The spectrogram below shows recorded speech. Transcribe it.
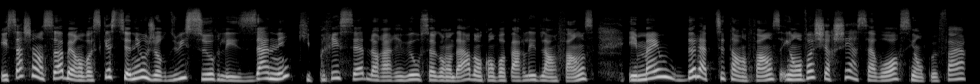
Et sachant ça, bien, on va se questionner aujourd'hui sur les années qui précèdent leur arrivée au secondaire. Donc, on va parler de l'enfance et même de la petite enfance et on va chercher à savoir si on peut faire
